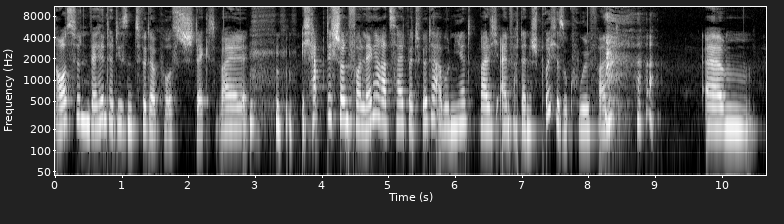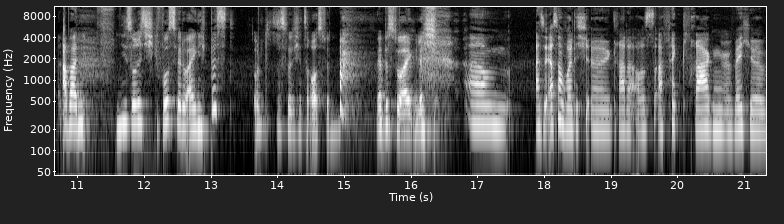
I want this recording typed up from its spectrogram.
rausfinden, wer hinter diesem Twitter-Post steckt, weil ich habe dich schon vor längerer Zeit bei Twitter abonniert, weil ich einfach deine Sprüche so cool fand. ähm, aber nie so richtig gewusst, wer du eigentlich bist. Und das würde ich jetzt rausfinden. wer bist du eigentlich? Ähm, also erstmal wollte ich äh, gerade aus Affekt fragen, welche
